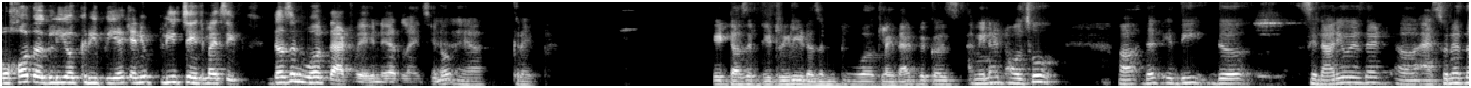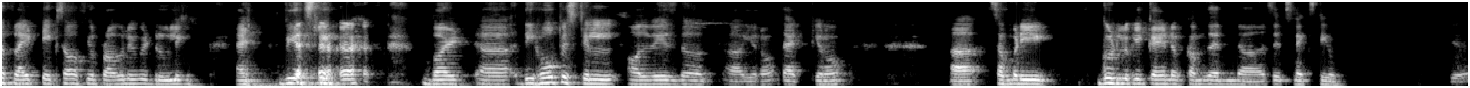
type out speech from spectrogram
बहुत ugly or creepy है. Can you please change my seat? Doesn't work that way in airlines, you know? Yeah, correct. It doesn't. It really doesn't work like that because I mean, and also uh, the the the scenario is that uh, as soon as the flight takes off, you'll probably be drooling and be asleep. but uh, the hope is still always the uh, you know that you know uh, somebody good looking kind of comes and uh, sits next to you. Yeah,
